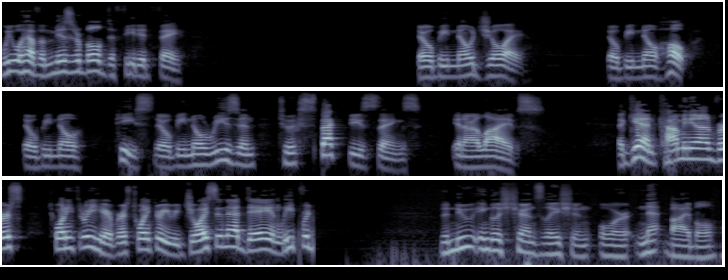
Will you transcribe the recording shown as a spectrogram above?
we will have a miserable, defeated faith. There will be no joy. There will be no hope. There will be no peace. There will be no reason to expect these things in our lives. Again, commenting on verse 23 here. Verse 23 Rejoice in that day and leap for. Joy. The New English Translation, or Net Bible,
